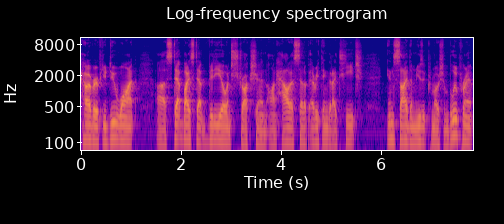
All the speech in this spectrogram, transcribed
However, if you do want step by step video instruction on how to set up everything that I teach inside the music promotion blueprint,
